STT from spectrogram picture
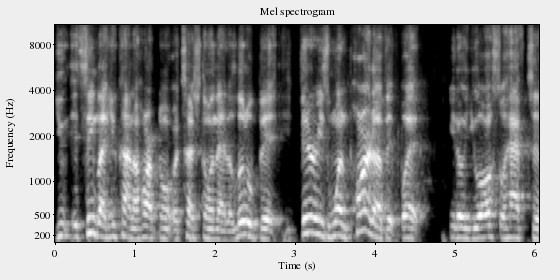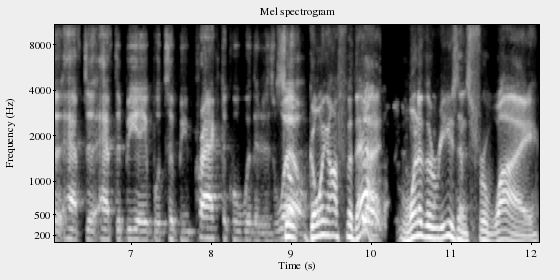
you it seemed like you kind of harped on or touched on that a little bit. Theory is one part of it, but you know, you also have to have to have to be able to be practical with it as well. So going off of that, so, one of the reasons for why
